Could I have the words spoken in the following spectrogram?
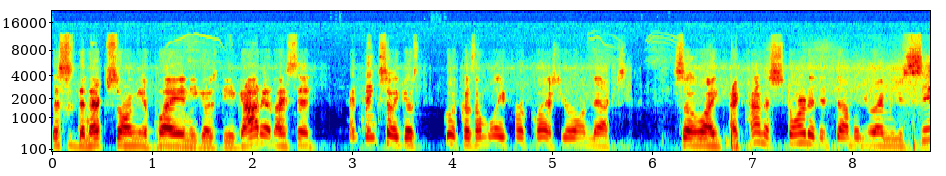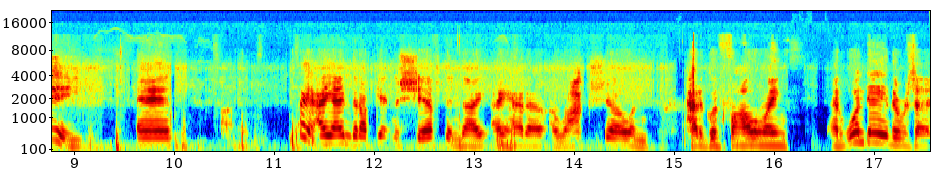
this is the next song you play. And he goes, Do you got it? And I said, I think so. He goes, Good, because I'm late for a class. You're on next. So I, I kind of started at WMUC and I, I ended up getting a shift and I, I had a, a rock show and had a good following. And one day there was a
